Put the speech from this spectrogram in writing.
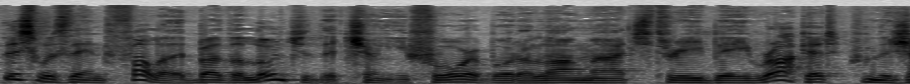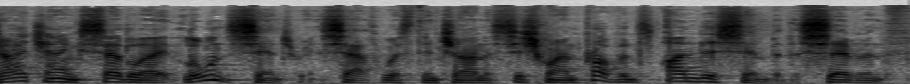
This was then followed by the launch of the Chang'e 4 aboard a Long March 3B rocket from the Xichang Satellite Launch Center in southwestern China's Sichuan province on December the 7th.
